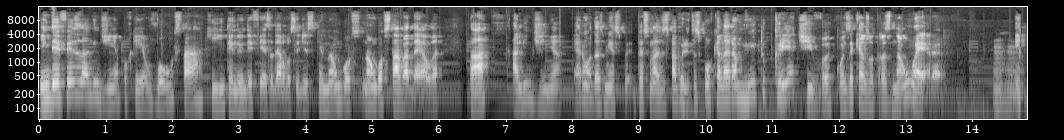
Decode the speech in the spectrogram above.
Em defesa da Lindinha, porque eu vou estar aqui, entendeu? Em defesa dela, você disse que não, gost... não gostava dela, tá? A Lindinha era uma das minhas personagens favoritas porque ela era muito criativa, coisa que as outras não era. Uhum. E...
